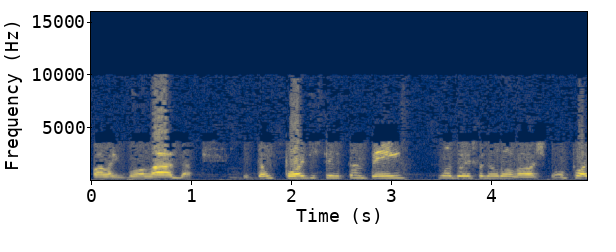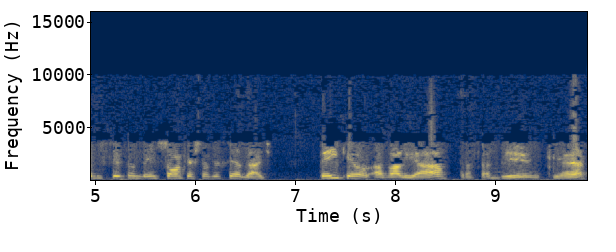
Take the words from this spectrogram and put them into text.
fala embolada. Então pode ser também uma doença neurológica ou pode ser também só uma questão de ansiedade. Tem que avaliar para saber o que é.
